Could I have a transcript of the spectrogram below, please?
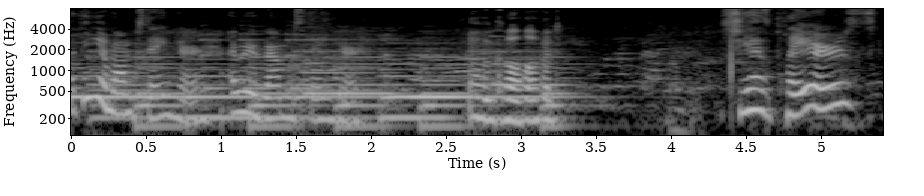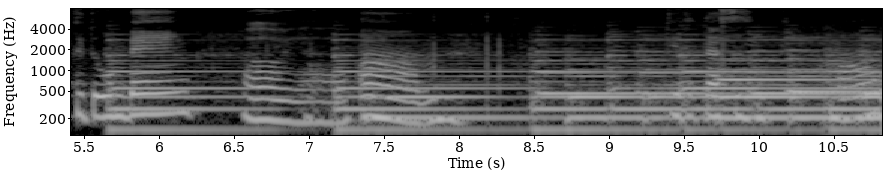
I think your mom's staying here. I mean, your grandma's staying here. Oh god. She has players. Tito Umbeng. Oh yeah. Um, Tito Tessa's mom.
